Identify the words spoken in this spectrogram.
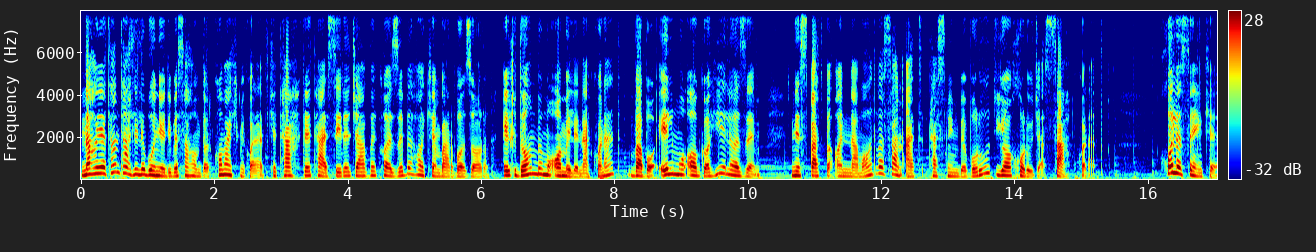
نهایتا تحلیل بنیادی به سهامدار کمک می کند که تحت تاثیر جو کاذب حاکم بر بازار اقدام به معامله نکند و با علم و آگاهی لازم نسبت به آن نماد و صنعت تصمیم به ورود یا خروج از سهم کند. خلاصه اینکه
